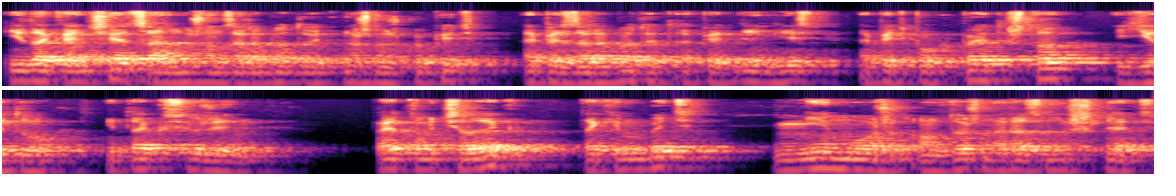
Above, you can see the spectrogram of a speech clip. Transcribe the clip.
Еда кончается, а нужно зарабатывать, нужно же купить, опять зарабатывать, опять деньги есть, опять покупает что? Еду. И так всю жизнь. Поэтому человек таким быть не может, он должен размышлять.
